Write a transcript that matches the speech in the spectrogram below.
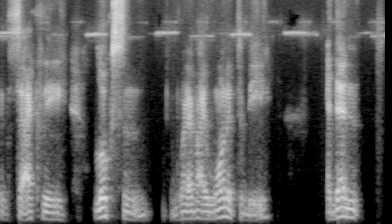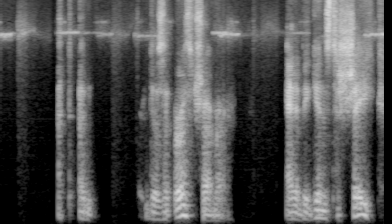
exactly looks and whatever I want it to be. And then a, a, there's an earth tremor and it begins to shake.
